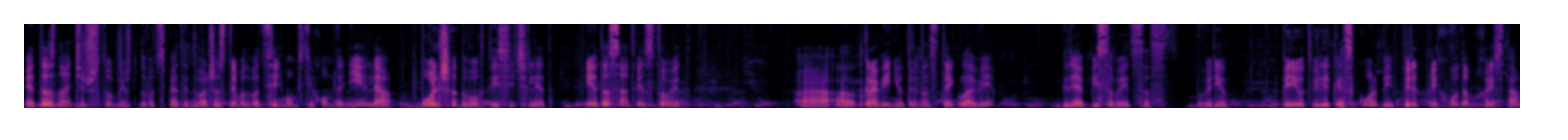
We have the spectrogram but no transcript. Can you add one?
это значит, что между 25, 26 и 27 стихом Даниила больше двух тысяч лет. И это соответствует Откровению 13 главе, где описывается период, великой скорби перед приходом Христа.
